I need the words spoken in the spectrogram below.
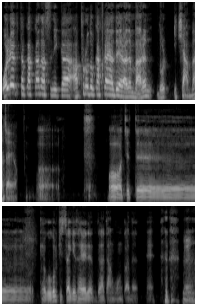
원래부터 깎아놨으니까 앞으로도 깎아야 돼라는 말은 놀- 이치 안 맞아요. 뭐, 뭐, 어쨌든, 결국은 비싸게 사야 된다, 당분간은. 예. 네. 음.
